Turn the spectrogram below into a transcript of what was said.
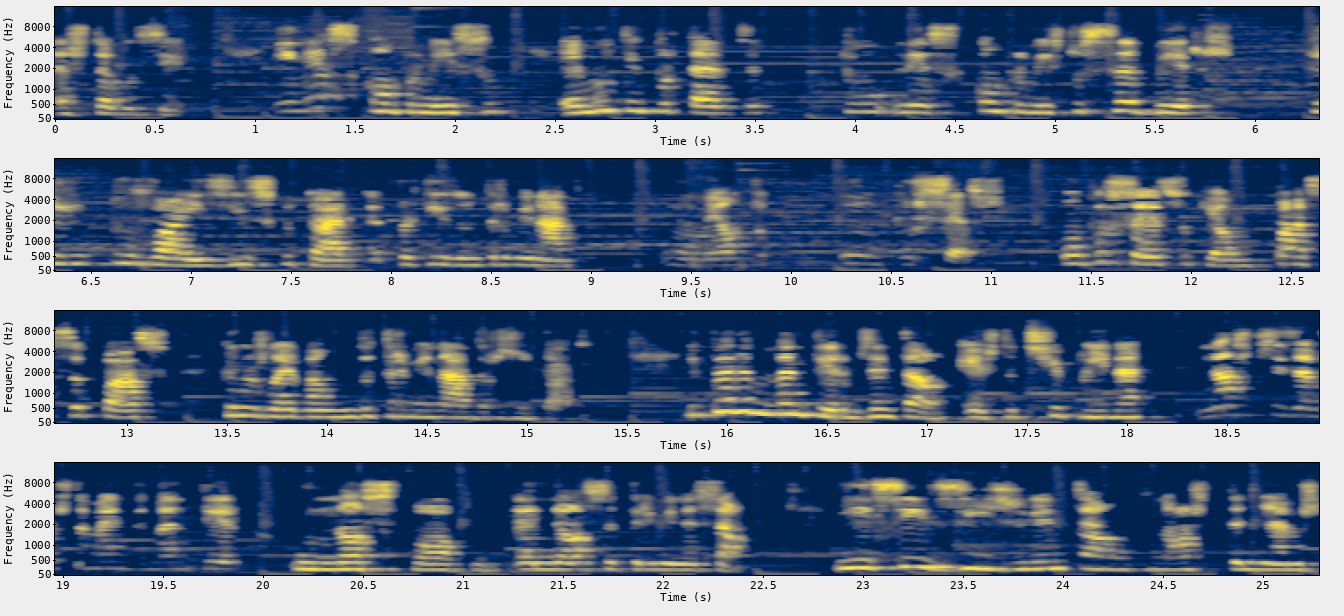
a estabelecer. E nesse compromisso é muito importante tu, nesse compromisso, tu saberes que tu vais executar a partir de um determinado momento um processo um processo que é um passo a passo que nos leva a um determinado resultado. E para mantermos então esta disciplina, nós precisamos também de manter o nosso foco, a nossa determinação. E isso exige então que nós tenhamos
